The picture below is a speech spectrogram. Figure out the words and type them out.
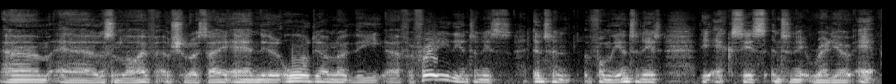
um, uh, listen live, should I say, and then or download the uh, for free the internet from the internet the Access Internet Radio app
